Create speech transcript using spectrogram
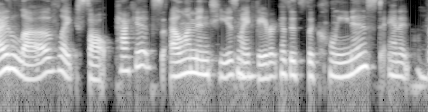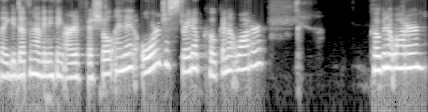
I love like salt packets. LMNT is my mm-hmm. favorite because it's the cleanest and it mm-hmm. like it mm-hmm. doesn't have anything artificial in it or just straight up coconut water. Coconut water,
